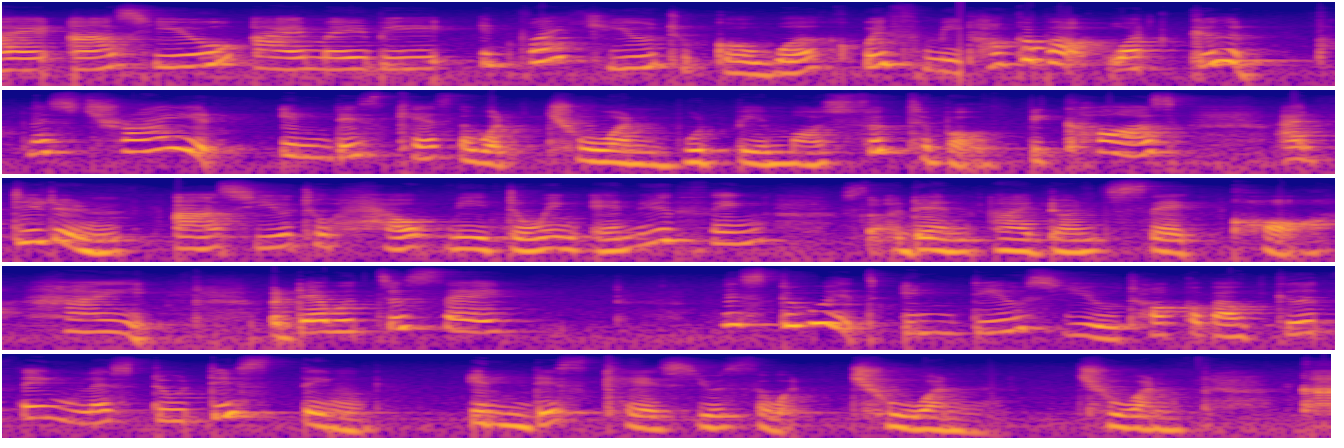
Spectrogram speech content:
I ask you, I maybe invite you to go work with me. Talk about what good. Let's try it. In this case, the word ชวน would be more suitable because I didn't ask you to help me doing anything. So then I don't say ขอให้ but they would just say let's do it induce you talk about good thing let's do this thing in this case use the word ชวน ชวน เข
